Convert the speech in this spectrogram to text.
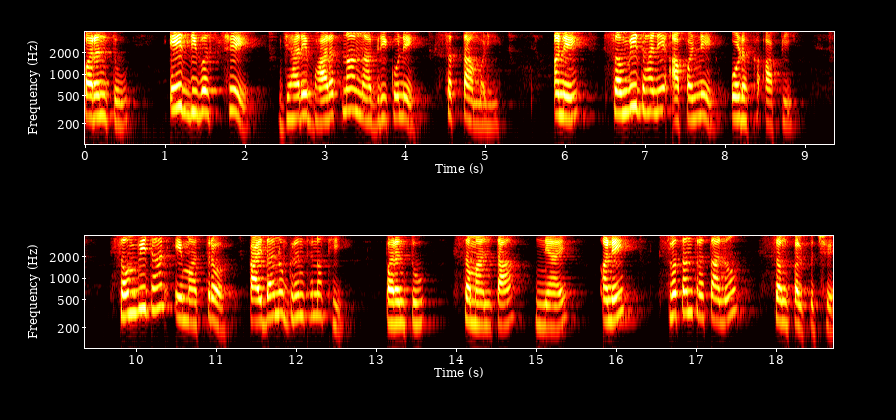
પરંતુ એ દિવસ છે જ્યારે ભારતના નાગરિકોને સત્તા મળી અને સંવિધાને આપણને ઓળખ આપી. સંવિધાન એ માત્ર કાયદાનો ગ્રંથ નથી, પરંતુ સમાનતા, ન્યાય અને સ્વતંત્રતાનો સંકલ્પ છે.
